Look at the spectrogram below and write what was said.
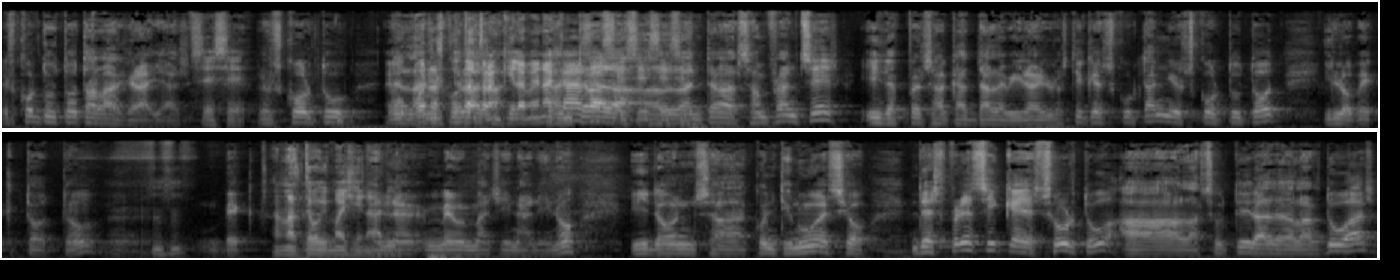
escolto totes les gralles. Sí, sí. Escolto pots escoltar tranquil·lament a casa, l'entrada- sí, sí, sí, sí. L'entrada de Sant Francesc i després al cap de la vila. I l'estic escoltant i escolto tot i lo veig tot, no? Uh Mhm. veig En el teu imaginari. en el meu imaginari, no? I doncs uh, continua això. Després sí que surto a la sortida de les dues,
